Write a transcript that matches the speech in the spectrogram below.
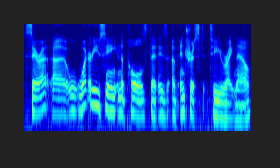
Sarah, uh, what are you seeing in the polls that is of interest to you right now,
